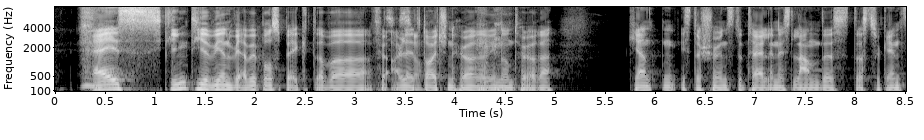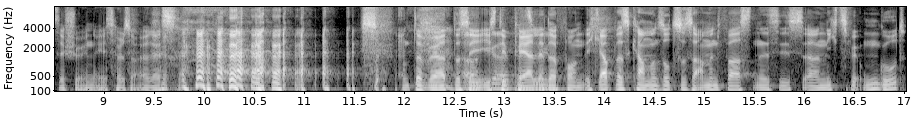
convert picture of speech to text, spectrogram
ja, es klingt hier wie ein Werbeprospekt, aber für alle so. deutschen Hörerinnen und Hörer, Kärnten ist der schönste Teil eines Landes, das zur Gänze schöner ist als eures. und der Wörthersee oh ist die Perle davon. Ich glaube, das kann man so zusammenfassen. Es ist äh, nichts für ungut.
